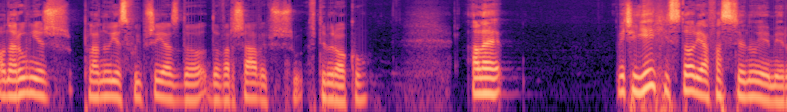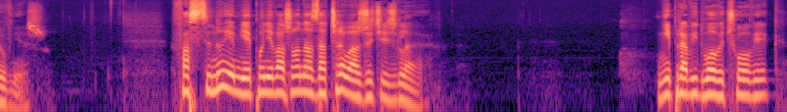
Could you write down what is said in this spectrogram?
Ona również planuje swój przyjazd do, do Warszawy w, tym roku. Ale wiecie, jej historia fascynuje mnie również. Fascynuje mnie, ponieważ ona zaczęła życie źle. Nieprawidłowy człowiek,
